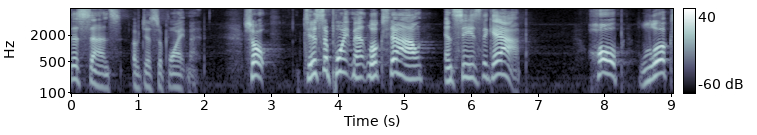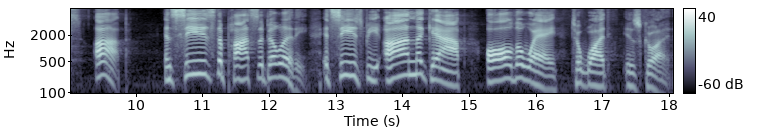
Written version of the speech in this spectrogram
the sense of disappointment. So, disappointment looks down and sees the gap. Hope looks up and sees the possibility. It sees beyond the gap all the way to what is good.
